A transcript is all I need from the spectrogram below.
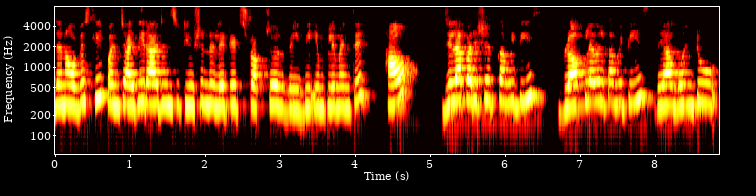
then obviously Panchayati Raj institution related structure will be implemented. How? Jila Parishad committees, block level committees, they are going to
